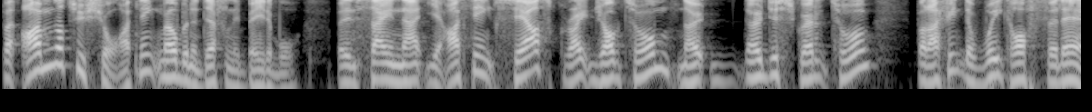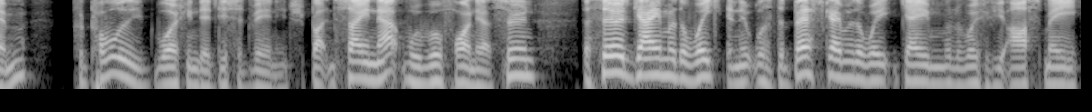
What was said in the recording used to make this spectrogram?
But I'm not too sure. I think Melbourne are definitely beatable. But in saying that, yeah, I think South, great job to them. No, no discredit to them. But I think the week off for them could probably work in their disadvantage. But in saying that, we will find out soon. The third game of the week, and it was the best game of the week, game of the week, if you ask me,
